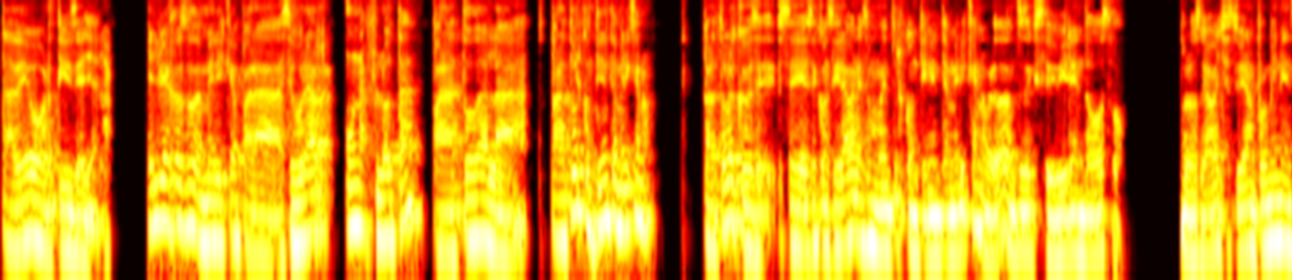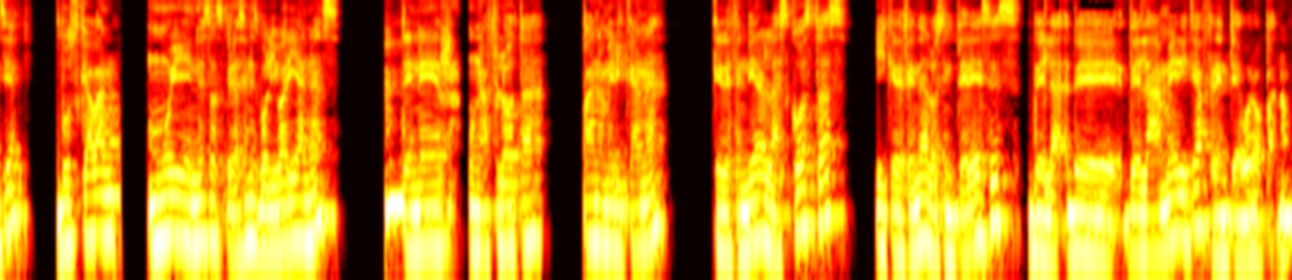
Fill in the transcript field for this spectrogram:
Tadeo Ortiz de Ayala. Él viajó a Sudamérica para asegurar una flota para toda la, para todo el continente americano, para todo lo que se, se, consideraba en ese momento el continente americano, ¿verdad? Antes de que se dividiera en dos o los gabachos tuvieran prominencia buscaban muy en esas aspiraciones bolivarianas tener una flota panamericana que defendiera las costas y que defendiera los intereses de la, de, la América frente a Europa, ¿no?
